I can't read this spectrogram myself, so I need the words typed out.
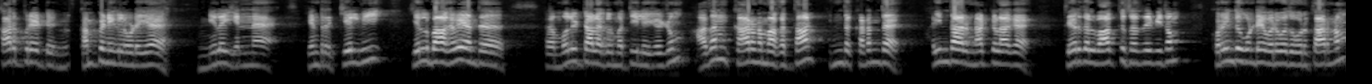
கார்ப்பரேட் கம்பெனிகளுடைய நிலை என்ன என்ற கேள்வி இயல்பாகவே அந்த முதலீட்டாளர்கள் மத்தியில் எழும். அதன் காரணமாகத்தான் இந்த கடந்த ஐந்தாறு நாட்களாக தேர்தல் வாக்கு சதவீதம் குறைந்து கொண்டே வருவது ஒரு காரணம்.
